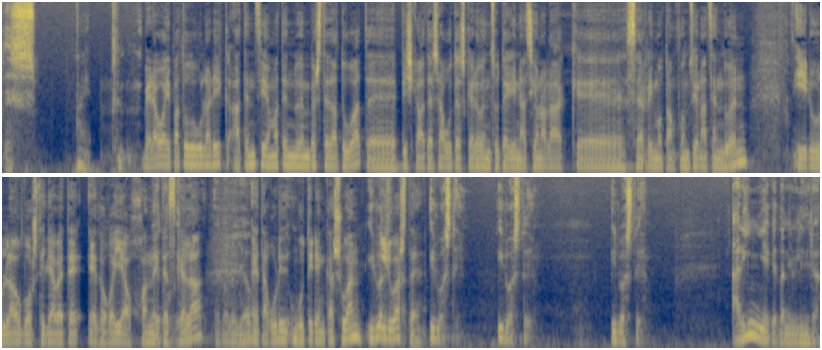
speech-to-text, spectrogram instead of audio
Ez, bai. Berau aipatu dugularik, atentzio ematen duen beste datu bat, e, pixka bat ezagutezkero entzutegi nazionalak e, zer ritmotan funtzionatzen duen, hiru lau bost hilabete edo gehiago joan Edo daitezkela, edo gehiago. eta guri, gutiren kasuan, hiru aste. Hiru aste. Hiru aste. Hiru aste. Arineketan ibili dira.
